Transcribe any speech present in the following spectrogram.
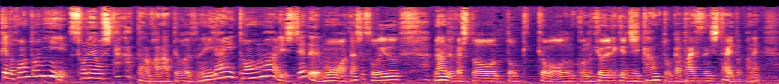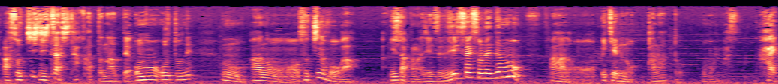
けど本当にそれをしたかったのかなってことですね。意外に遠回りしてでも、私はそういう、なんですか、人と今日、この共有できる時間とか大切にしたりとかね、あ、そっち実はしたかったなって思うとね、うん、あの、そっちの方が豊かな人生で、実際それでも、あの、いけるのかなと思います。はい。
